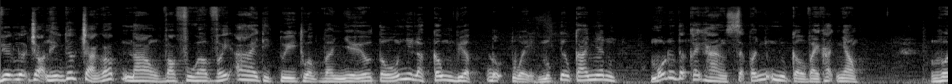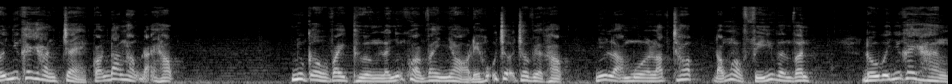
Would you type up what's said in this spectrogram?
Việc lựa chọn hình thức trả góp nào và phù hợp với ai thì tùy thuộc vào nhiều yếu tố như là công việc, độ tuổi, mục tiêu cá nhân. Mỗi đối tượng khách hàng sẽ có những nhu cầu vay khác nhau. Với những khách hàng trẻ còn đang học đại học Nhu cầu vay thường là những khoản vay nhỏ để hỗ trợ cho việc học như là mua laptop, đóng học phí vân vân. Đối với những khách hàng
